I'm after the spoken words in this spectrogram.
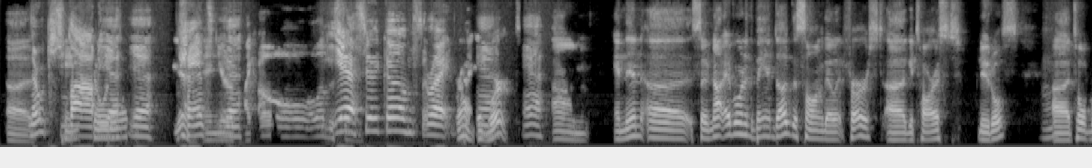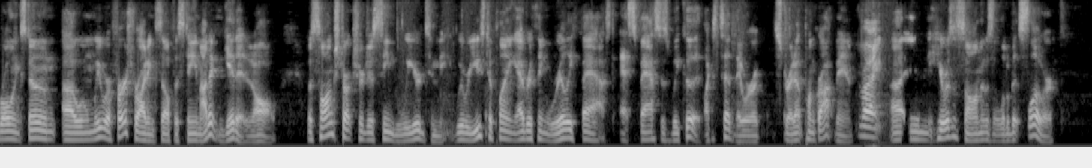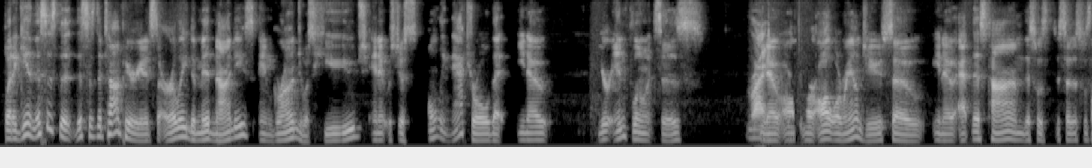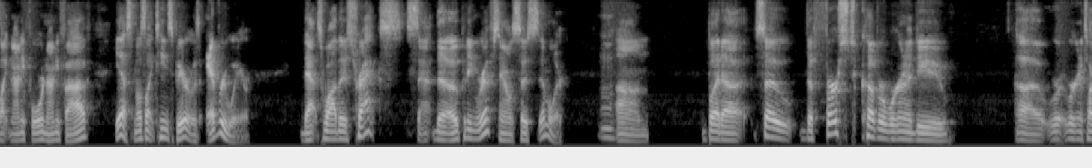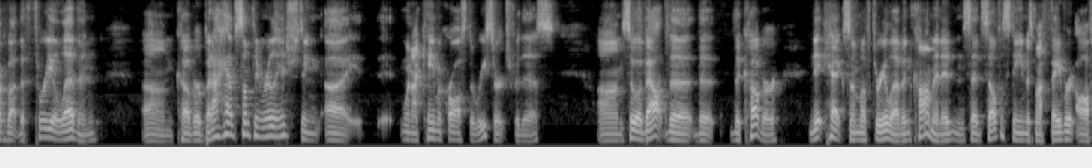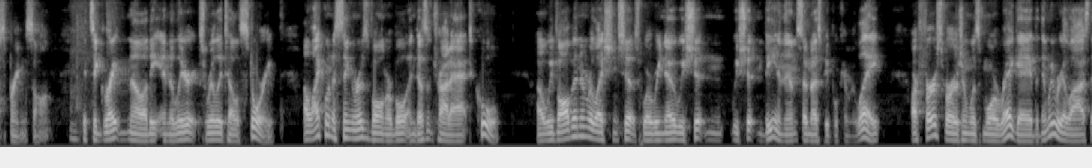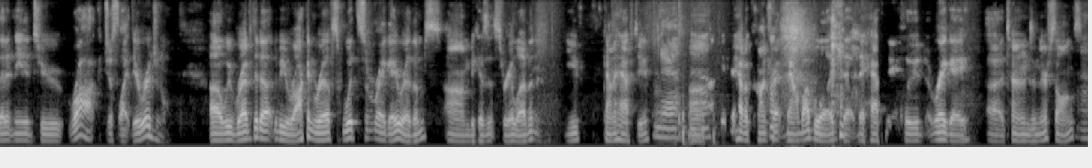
uh Notes going Yeah. Yeah. yeah, chants, and you're yeah. like, oh, I love this. Yes, song." here it comes. Right. right. It worked. Yeah. Um, and then uh, so not everyone in the band dug the song though. At first, uh, guitarist Noodles Mhm. uh, told Rolling Stone uh, when we were first writing Self Esteem, I didn't get it at all. The song structure just seemed weird to me. We were used to playing everything really fast, as fast as we could. Like I said, they were a straight up punk rock band. Right. Uh, and here was a song that was a little bit slower. But again, this is the this is the time period. It's the early to mid '90s, and grunge was huge, and it was just only natural that you know your influences, Right. you know, are, are all around you. So you know, at this time, this was so this was like '94, '95. Yeah, smells like Teen Spirit was everywhere. That's why those tracks, the opening riff sounds so similar. Mm. Um, but uh, so the first cover we're gonna do, uh, we're, we're gonna talk about the 311 um, cover. But I have something really interesting. Uh, when I came across the research for this, um, so about the the the cover, Nick Hexum of 311 commented and said, "Self Esteem is my favorite Offspring song. It's a great melody, and the lyrics really tell a story. I like when a singer is vulnerable and doesn't try to act cool." Uh, we've all been in relationships where we know we shouldn't we shouldn't be in them, so most people can relate. Our first version was more reggae, but then we realized that it needed to rock just like the original. Uh, we revved it up to be rockin' riffs with some reggae rhythms um, because it's 311. You kind of have to. Yeah. Uh, I think they have a contract bound by blood that they have to include reggae uh, tones in their songs.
